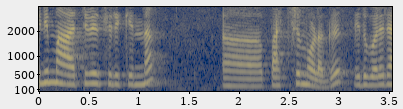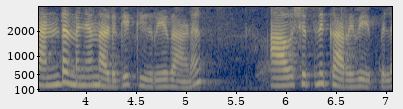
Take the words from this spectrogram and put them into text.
ഇനി മാറ്റി വെച്ചിരിക്കുന്ന പച്ചമുളക് ഇതുപോലെ രണ്ടെണ്ണം ഞാൻ നടുക്കി കീറിയതാണ്. ആവശ്യത്തിന് കറിവേപ്പില.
